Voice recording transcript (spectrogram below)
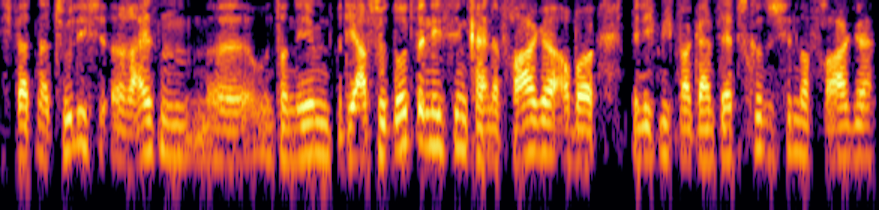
Ich werde natürlich Reisen äh, unternehmen, die absolut notwendig sind, keine Frage. Aber wenn ich mich mal ganz selbstkritisch hinterfrage,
